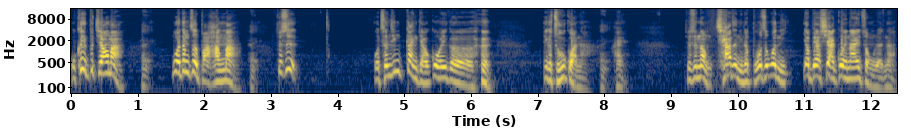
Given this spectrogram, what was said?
我可以不教嘛？我当这把行嘛？就是我曾经干掉过一个 一个主管呐，哎，就是那种掐着你的脖子问你要不要下跪那一种人呐，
